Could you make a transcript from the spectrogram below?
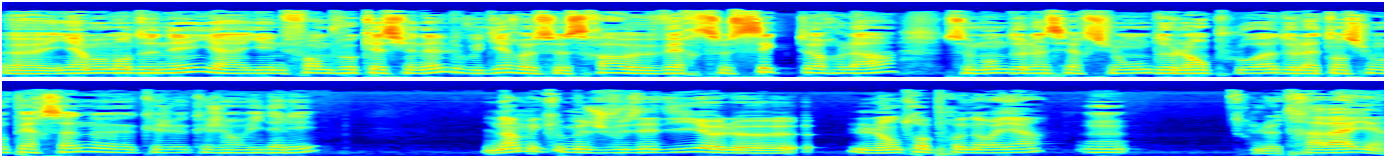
y a un moment donné, il y a une forme vocationnelle de vous dire, ce sera vers ce secteur-là, ce monde de l'insertion, de l'emploi, de l'attention aux personnes euh, que, j'ai envie d'aller Non, mais comme je vous ai dit, euh, le l'entrepreneuriat, mm. le travail,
